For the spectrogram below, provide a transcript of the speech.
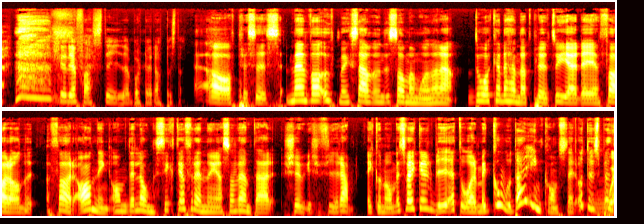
Kedja fast dig där borta i Rappestad. Ja, precis. Men var uppmärksam under sommarmånaderna. Då kan det hända att Pluto ger dig en föran föraning om de långsiktiga förändringar som väntar 2024. Ekonomiskt verkar det bli ett år med goda inkomster och du, spend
